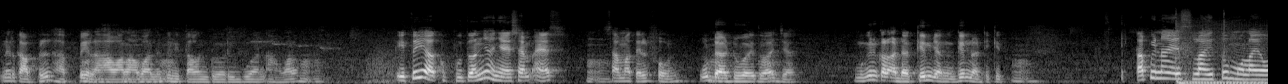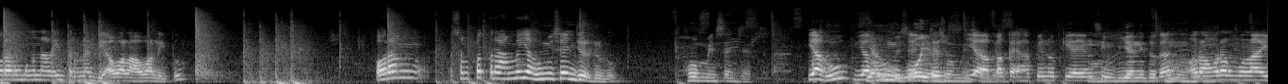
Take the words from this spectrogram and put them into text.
nirkabel HP lah awal-awal itu di tahun 2000-an awal. Itu ya kebutuhannya hanya SMS sama telepon. Udah dua itu aja. Mungkin kalau ada game yang game lah dikit. Tapi nah setelah itu mulai orang mengenal internet di awal-awal itu orang sempet rame Yahoo Messenger dulu. Home Messenger. Yahoo, Yahoo, Yahoo, oh, Messenger, Yahoo ya Messenger. pakai HP Nokia yang Symbian itu kan, orang-orang mulai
